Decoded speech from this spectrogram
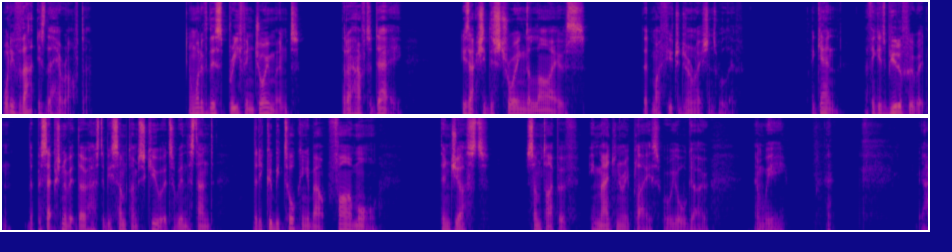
What if that is the hereafter? And what if this brief enjoyment that I have today is actually destroying the lives that my future generations will live? Again, I think it's beautifully written. The perception of it, though, has to be sometimes skewered so we understand that it could be talking about far more than just some type of imaginary place where we all go and we, yeah,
